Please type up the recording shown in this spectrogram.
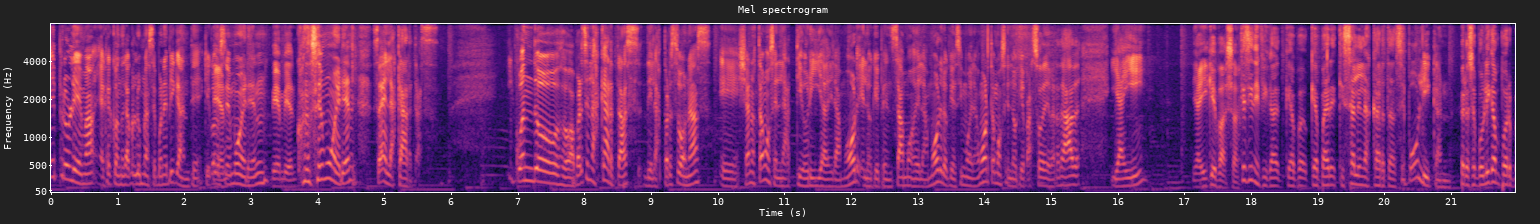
El problema, y acá es cuando la columna se pone picante, que cuando Bien. se mueren, bien, bien. cuando se mueren, salen las cartas. Y cuando aparecen las cartas de las personas, eh, ya no estamos en la teoría del amor, en lo que pensamos del amor, en lo que decimos del amor, estamos en lo que pasó de verdad. Y ahí ¿Y ahí qué pasa? ¿Qué significa que, que salen las cartas? se publican. ¿Pero se publican por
